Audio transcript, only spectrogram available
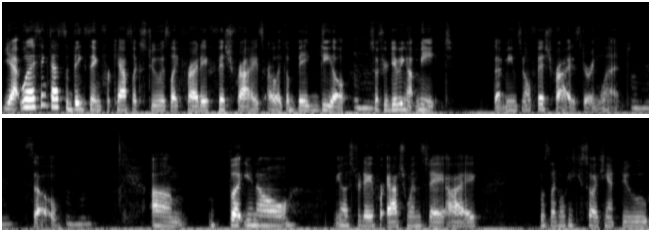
yeah. Well, I think that's the big thing for Catholics too. Is like Friday fish fries are like a big deal. Mm-hmm. So if you're giving up meat, that means no fish fries during Lent. Mm-hmm. So, Mm-hmm. um, but you know, yesterday for Ash Wednesday, I was like, okay, so I can't do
